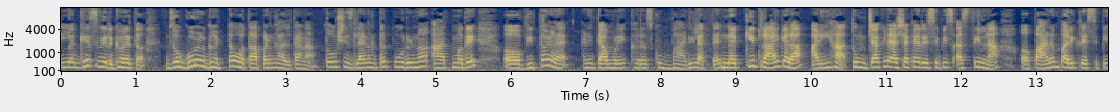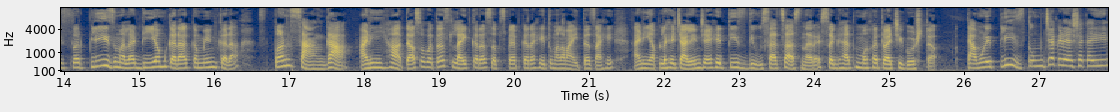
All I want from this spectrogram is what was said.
लगेच विरघळतं. जो गुळ घट्ट होता आपण घालताना तो शिजल्यानंतर पूर्ण आतमध्ये अ, वितळलाय आणि त्यामुळे खरंच खूप भारी लागतंय. नक्की ट्राय करा आणि हां तुमच्याकडे अशा काही रेसिपीज असतील ना पारंपरिक रेसिपीज तर प्लीज मला डीएम करा कमेंट करा. पण सांगा आणि हां त्यासोबतच लाईक करा सबस्क्राईब करा हे तुम्हाला माहीतच आहे. आणि आपलं हे चॅलेंज आहे हे तीस दिवसाचं असणार आहे. सगळ्यात महत्त्वाची गोष्ट. त्यामुळे प्लीज तुमच्याकडे अशा काही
